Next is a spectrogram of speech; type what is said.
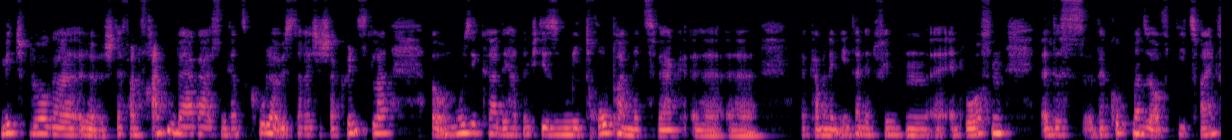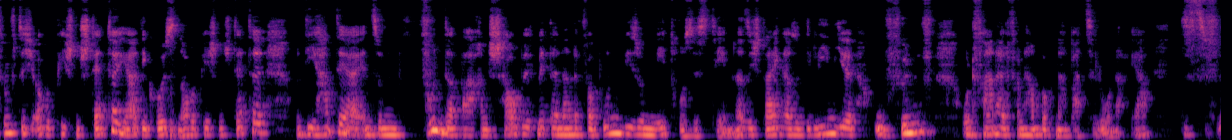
Mitbürger äh, Stefan Frankenberger, ist ein ganz cooler österreichischer Künstler äh, und Musiker, der hat nämlich dieses Metropa-Netzwerk äh, äh, kann man im Internet finden, äh, entworfen. Äh, das, da guckt man so auf die 52 europäischen Städte, ja, die größten europäischen Städte, und die hat er in so einem wunderbaren Schaubild miteinander verbunden, wie so ein Metrosystem. Ne? Sie steigen also die Linie U5 und fahren halt von Hamburg nach Barcelona, ja. Das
